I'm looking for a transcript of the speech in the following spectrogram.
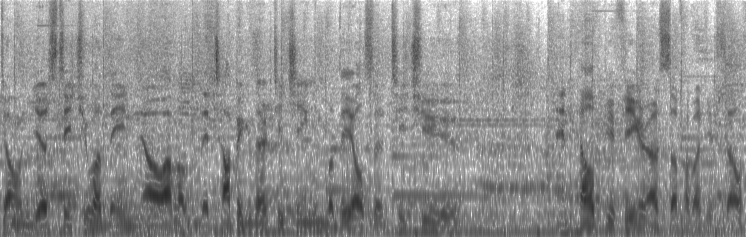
don't just teach you what they know about the topic they're teaching, but they also teach you and help you figure out stuff about yourself.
